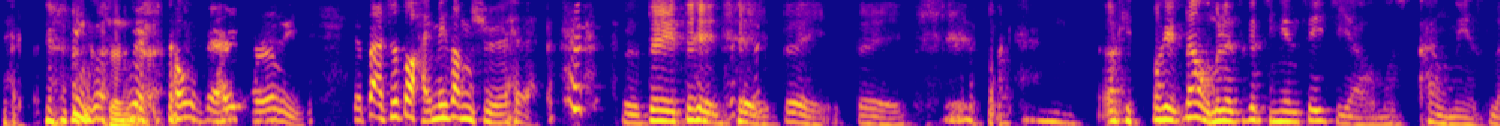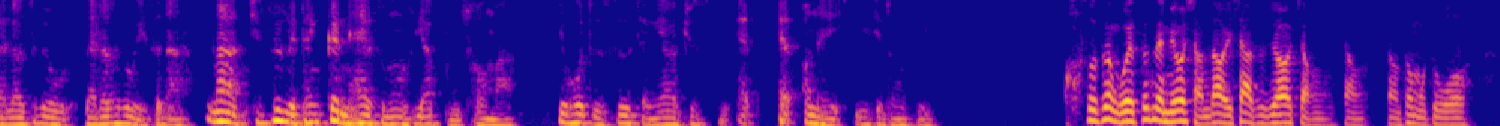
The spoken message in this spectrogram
真的 still very early. 大家都还没上学。对对对对对对，OK OK，那我们的这个今天这一集啊，我们看我们也是来到这个来到这个尾声啊。那其实雷天哥，你还有什么东西要补充吗？又或者是想要就是 add add on 的一些东西？说真的，我也真的没有想到一下子就要讲讲讲这么多。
